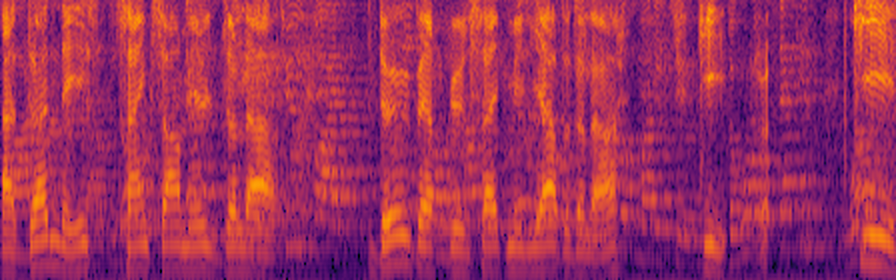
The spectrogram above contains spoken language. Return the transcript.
a donné 500 000 dollars, 2,5 milliards de dollars, qui, qui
